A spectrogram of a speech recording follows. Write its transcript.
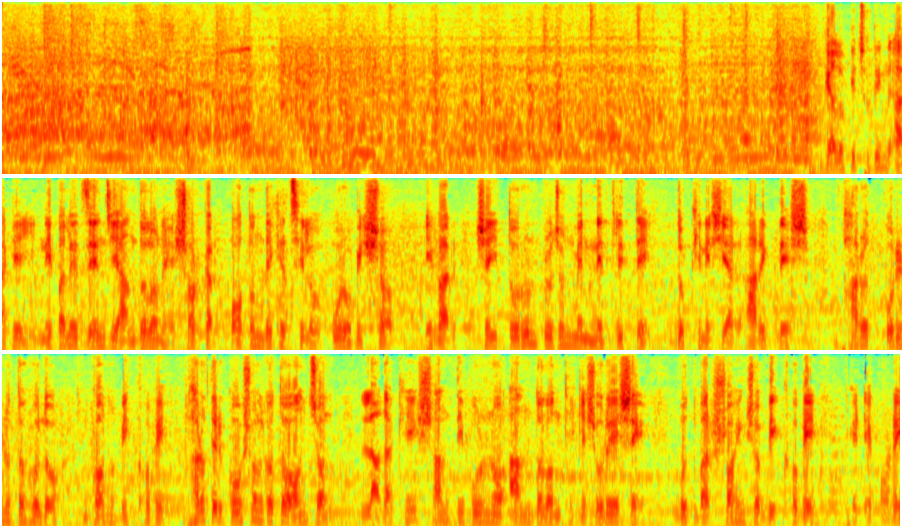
you. গেল কিছুদিন আগেই নেপালে জেনজি আন্দোলনে সরকার পতন দেখেছিল পুরো বিশ্ব। এবার সেই তরুণ প্রজন্মের নেতৃত্বে দক্ষিণ এশিয়ার আরেক দেশ, ভারত পরিণত হল গণবিক্ষোভে। ভারতের কৌশলগত অঞ্চল লাদাখে শান্তিপূর্ণ আন্দোলন থেকে সরে এসে বুধবার সহিংস বিক্ষোভে ফেটে পড়ে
